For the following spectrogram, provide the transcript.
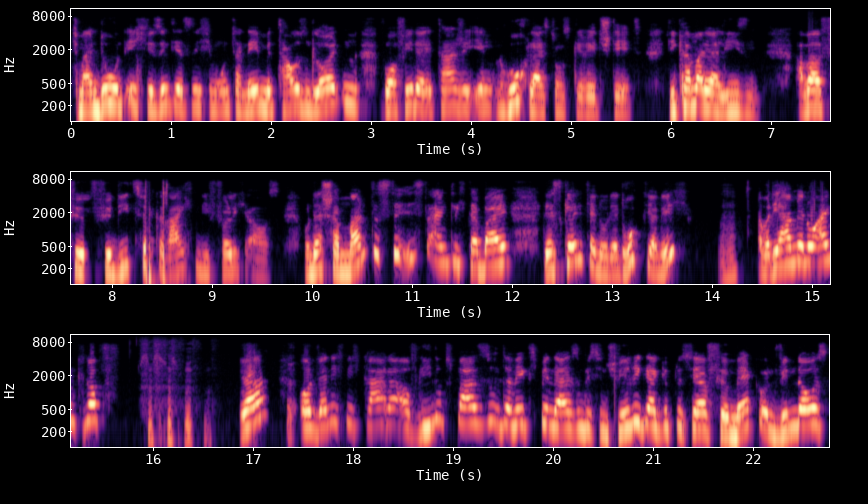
Ich meine, du und ich, wir sind jetzt nicht im Unternehmen mit tausend Leuten, wo auf jeder Etage irgendein Hochleistungsgerät steht. Die kann man ja leasen. Aber für, für die Zwecke reichen die völlig aus. Und das Charmanteste ist eigentlich dabei, der scannt ja nur, der druckt ja nicht. Mhm. Aber die haben ja nur einen Knopf. Ja, und wenn ich nicht gerade auf Linux-Basis unterwegs bin, da ist es ein bisschen schwieriger, gibt es ja für Mac und Windows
